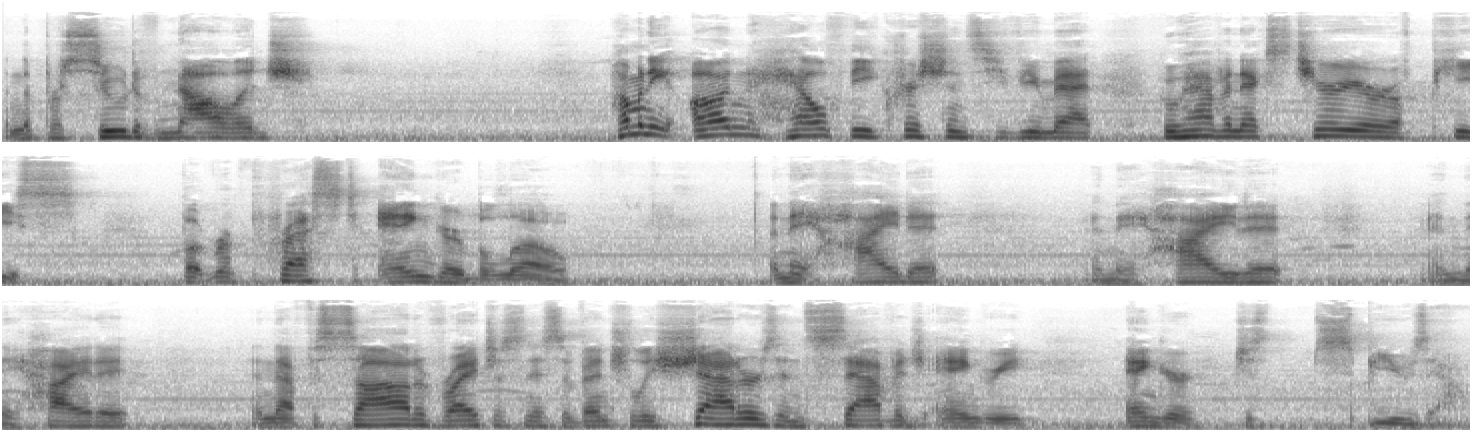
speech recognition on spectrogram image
and the pursuit of knowledge. How many unhealthy Christians have you met who have an exterior of peace but repressed anger below? And they hide it, and they hide it, and they hide it, and that facade of righteousness eventually shatters and savage angry anger just spews out.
